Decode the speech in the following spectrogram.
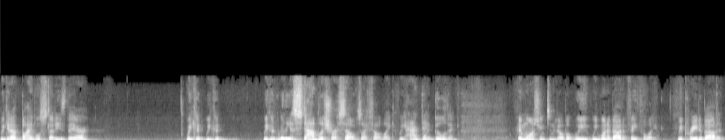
We could have Bible studies there. We could we could we could really establish ourselves, I felt like, if we had that building in Washingtonville. But we, we went about it faithfully. We prayed about it.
